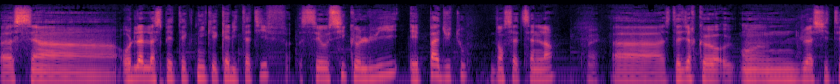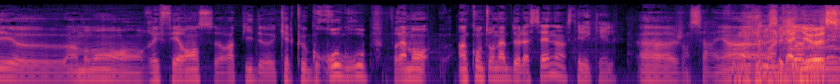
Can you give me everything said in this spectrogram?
Euh, c'est un, au-delà de l'aspect technique et qualitatif, c'est aussi que lui est pas du tout dans cette scène-là. Ouais. Euh, c'est-à-dire qu'on lui a cité euh, à un moment en référence rapide quelques gros groupes vraiment incontournables de la scène. C'était lesquels? Euh, J'en sais rien. Manchu. Caius,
